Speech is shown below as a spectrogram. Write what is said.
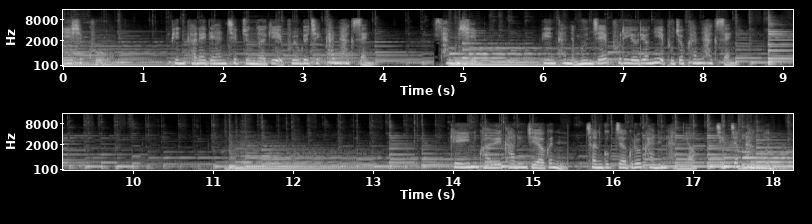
29. 빈칸에 대한 집중력이 불규칙한 학생. 30. 빈칸 문제 풀이 요령이 부족한 학생. 개인 과외 가능 지역은 전국적으로 가능하며 직접 방문,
